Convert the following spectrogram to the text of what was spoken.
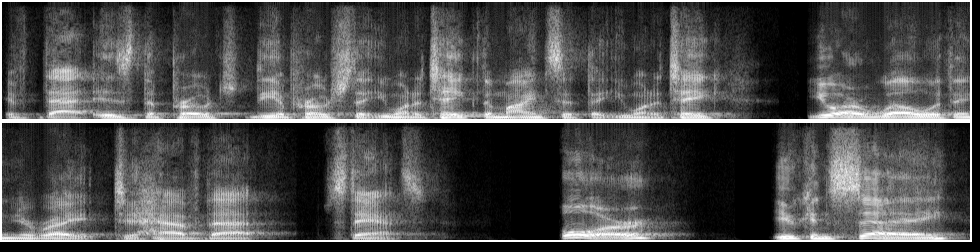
If that is the approach, the approach that you want to take, the mindset that you want to take, you are well within your right to have that stance. Or you can say,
